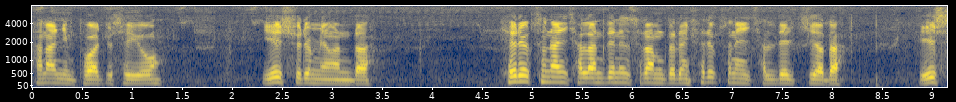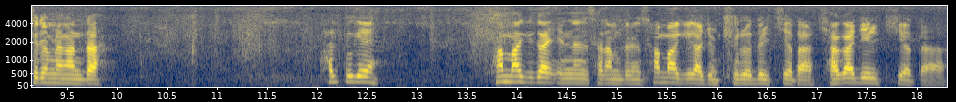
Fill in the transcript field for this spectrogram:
하나님 도와주세요. 예수를 명한다. 혈액순환이 잘 안 되는 사람들은 혈액순환이 잘 될지어다. 예수를 명한다. 팔뚝에 사마귀가 있는 사람들은 사마귀가 좀 줄어들지어다. 작아질지어다.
